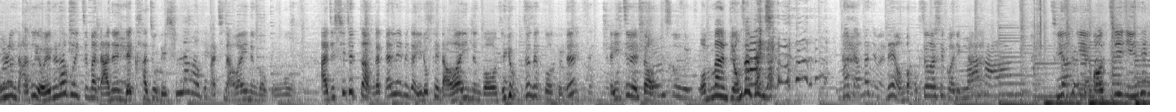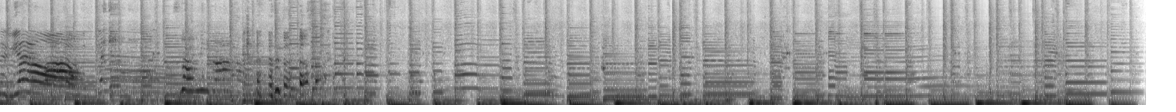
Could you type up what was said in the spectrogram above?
물론 나도 여행을 하고 있지만 나는 내 가족, 내 신랑하고 같이 나와 있는 거고 아직 시집도 안 간 딸내미가 이렇게 나와 있는 거 되게 걱정될 것 같거든. 나 이쯤에서 수도 있고 엄마한테 영상까지 엄마한테 한마디만 해. 엄마 걱정하실 거니까. 라하 지연이의 멋진 인생을 위하여. 짠! 감사합니다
